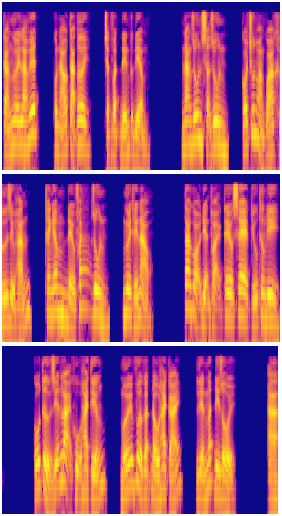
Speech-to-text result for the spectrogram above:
Cả người la huyết, quần áo tả tơi, chật vật đến cực điểm. Nàng run sợ run, có chút hoảng quá khứ dịu hắn, thanh âm đều phát run, ngươi thế nào? Ta gọi điện thoại kêu xe cứu thương đi. Cố tử diễn lại khụ hai tiếng, mới vừa gật đầu hai cái, liền ngất đi rồi. À,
